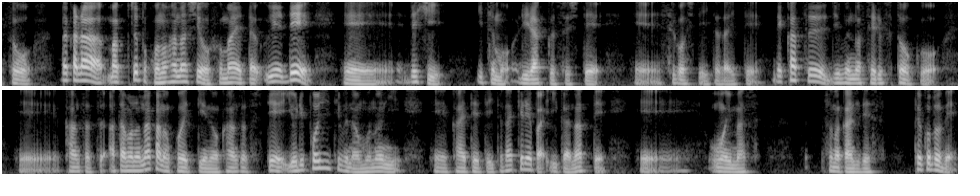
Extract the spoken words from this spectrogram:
そう。だから、まあ、ちょっとこの話を踏まえた上で、えー、ぜひいつもリラックスして、えー、過ごしていただいてでかつ自分のセルフトークをえー、観察頭の中の声っていうのを観察してよりポジティブなものに、えー、変えていっていただければいいかなって、えー、思いますそんな感じですということで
